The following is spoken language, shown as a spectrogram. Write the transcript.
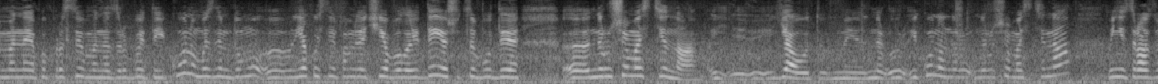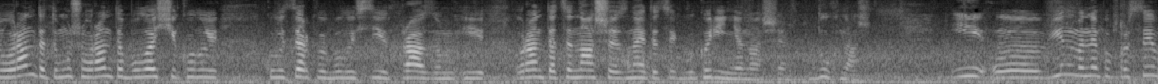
мене, попросив мене зробити ікону. Ми з ним домо, е, якось не пам'ятаю, чия була ідея, що це буде е, нерушима стіна. Е, Я от ми- ікона «Неру- нерушима стіна. Мені зразу Оранта, тому що Оранта була ще коли. Коли церкви були всі разом, і Оранта це наше, знаєте, це якби коріння наше, дух наш. І е, він мене попросив,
